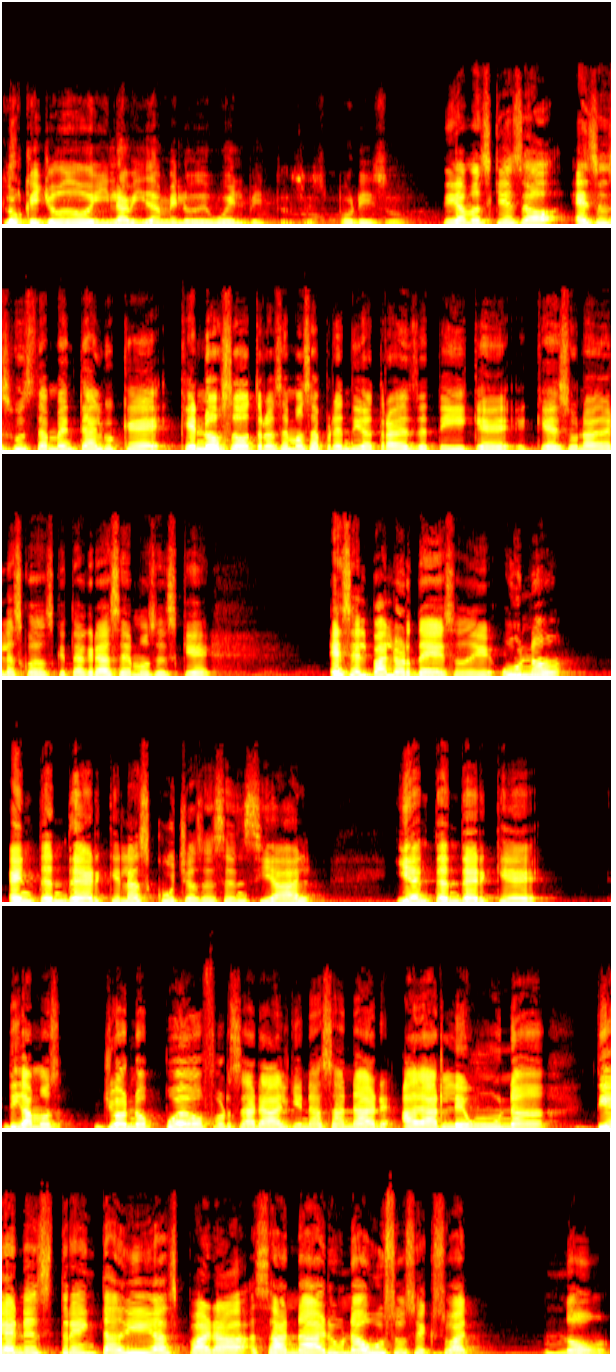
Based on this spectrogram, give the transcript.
lo que yo doy, la vida me lo devuelve. Entonces, por eso. Digamos que eso, eso es justamente algo que, que nosotros hemos aprendido a través de ti, que, que es una de las cosas que te agradecemos, es que es el valor de eso, de uno, entender que la escucha es esencial y entender que, digamos, yo no puedo forzar a alguien a sanar, a darle una, tienes 30 días para sanar un abuso sexual no,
